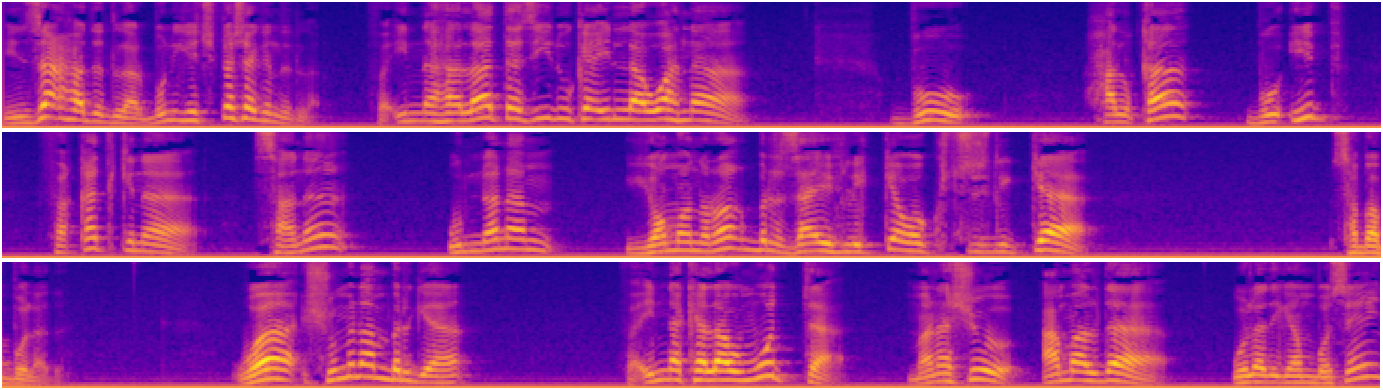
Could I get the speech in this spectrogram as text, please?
inzaha dedilar. Buni yechib tashlagin dedilar. Fa innaha la taziduka illa wahna. Bu halqa bu ip faqatgina sani undan ham yomonroq bir zaiflikka va kuchsizlikka sabab bo'ladi. Va shu bilan birga fa innaka law mutta mana shu amalda o'ladigan bo'lsang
